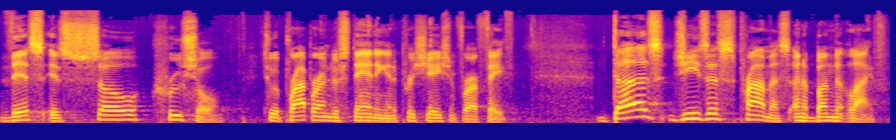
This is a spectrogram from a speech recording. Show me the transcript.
This is so crucial to a proper understanding and appreciation for our faith. Does Jesus promise an abundant life?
